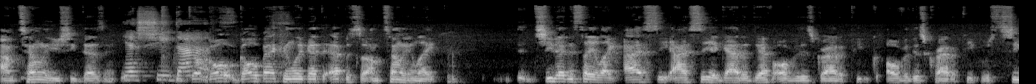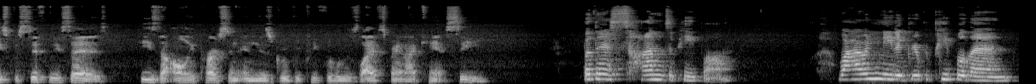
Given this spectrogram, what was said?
I'm telling you, she doesn't. Yes, she Go, does. go go back and look at the episode. I'm telling you, like she doesn't say like I see I see a guy to death over this crowd of people over this crowd of people. She specifically says he's the only person in this group of people whose lifespan I can't see. But there's tons of people. Why would he need a group of people then?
